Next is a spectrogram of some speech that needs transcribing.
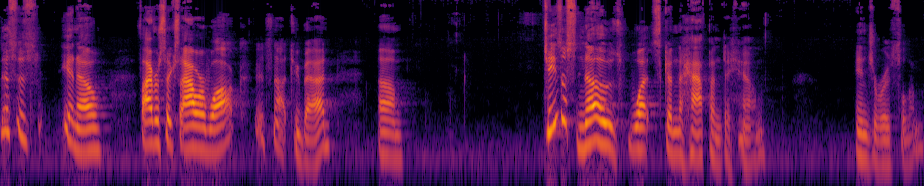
this is, you know, five or six hour walk. It's not too bad. Um, Jesus knows what's going to happen to him in Jerusalem.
